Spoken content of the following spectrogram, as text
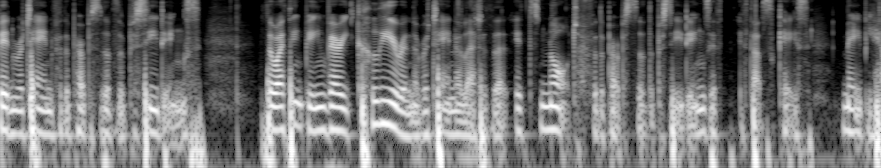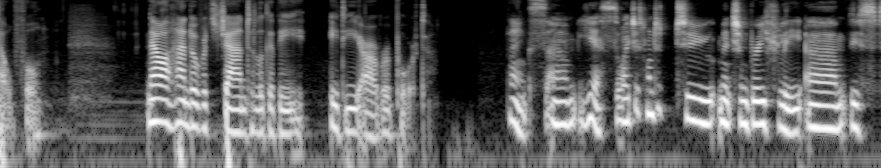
been retained for the purposes of the proceedings. Though I think being very clear in the retainer letter that it's not for the purposes of the proceedings, if, if that's the case, may be helpful. Now I'll hand over to Jan to look at the ADR report. Thanks. Um, yes, so I just wanted to mention briefly um, this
